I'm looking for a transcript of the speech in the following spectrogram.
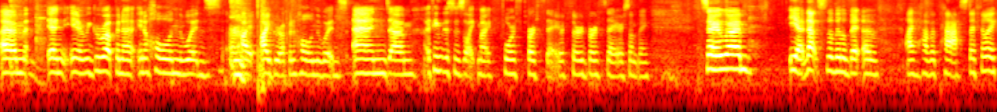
Um, and you know, we grew up in a in a hole in the woods. I, I grew up in a hole in the woods, and um, I think this was like my fourth birthday or third birthday or something. So um, yeah, that's the little bit of I have a past. I feel like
